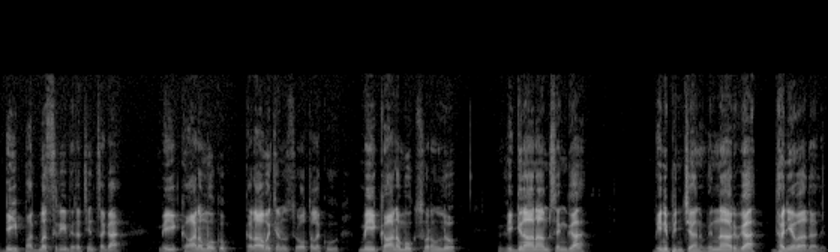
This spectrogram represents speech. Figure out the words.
డి పద్మశ్రీ విరచించగా మీ కానమోకు కథావచన శ్రోతలకు మీ కానమోకు స్వరంలో విజ్ఞానాంశంగా వినిపించాను విన్నారుగా ధన్యవాదాలు.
